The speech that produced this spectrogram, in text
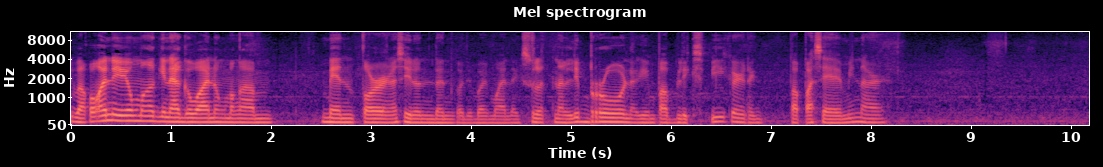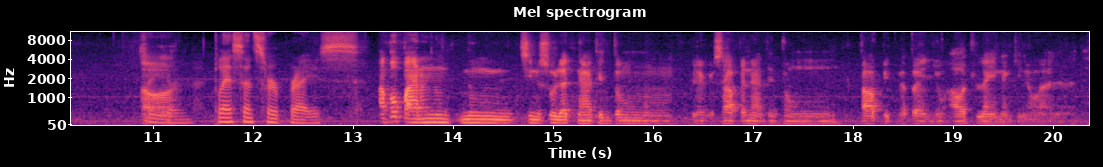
Diba? Kung ano yung mga ginagawa ng mga mentor na sinundan ko, diba? Yung mga nagsulat ng libro, naging public speaker, nagpapa-seminar. So, Oo. yun. Pleasant surprise. ako parang nung, nung sinusulat natin tong pinag-usapan natin tong topic na to, yung outline na ginawa natin.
